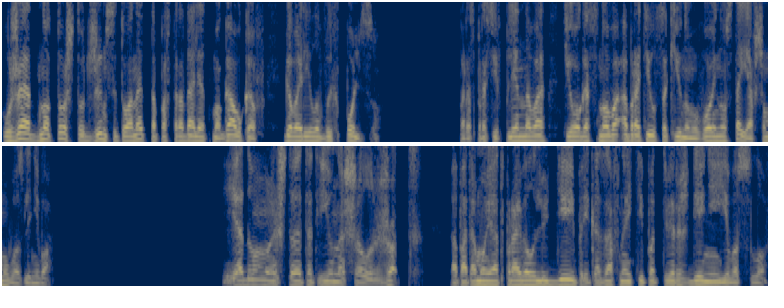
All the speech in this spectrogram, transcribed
Уже одно то, что Джимс и Туанетта пострадали от магауков, говорило в их пользу. Пораспросив пленного, Тиога снова обратился к юному воину, стоявшему возле него. «Я думаю, что этот юноша лжет, а потому и отправил людей, приказав найти подтверждение его слов.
